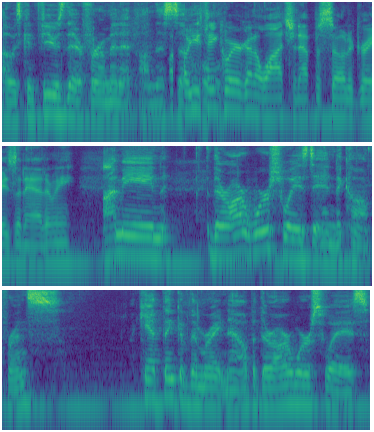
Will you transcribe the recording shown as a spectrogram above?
I was confused there for a minute on this. uh, Oh, you think whole- we are going to watch an episode of Grey's Anatomy? I mean, there are worse ways to end a conference. I can't think of them right now, but there are worse ways.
